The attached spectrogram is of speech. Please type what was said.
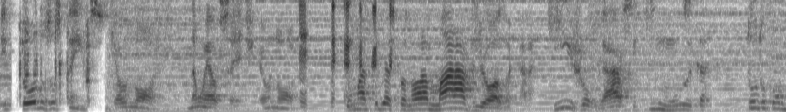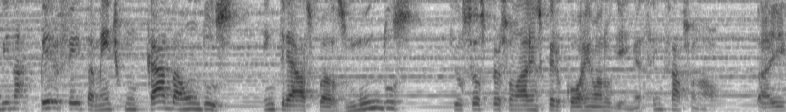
de todos os tempos, que é o 9. Não é o 7, é o 9. Tem uma trilha sonora maravilhosa, cara. Que jogaço e que música. Tudo combina perfeitamente com cada um dos, entre aspas, mundos que os seus personagens percorrem lá no game. É sensacional. Aí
